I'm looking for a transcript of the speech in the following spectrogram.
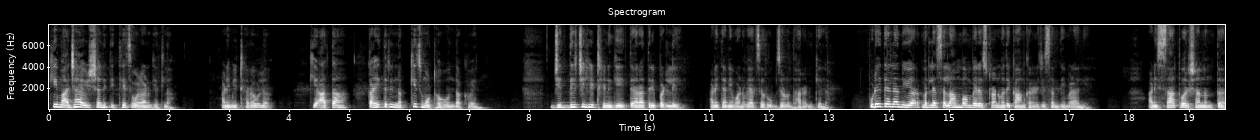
की माझ्या आयुष्याने तिथेच वळण घेतलं. आणि मी ठरवलं की आता काहीतरी नक्कीच मोठं होऊन दाखवेन. जिद्दीची ही ठिणगी त्या रात्री पडली आणि त्याने वणव्याचं रूप जणू धारण केलं. पुढे त्याला न्यूयॉर्कमधल्या सलाम बॉम्बे रेस्टॉरंटमध्ये काम करण्याची संधी मिळाली. आणि सात वर्षानंतर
